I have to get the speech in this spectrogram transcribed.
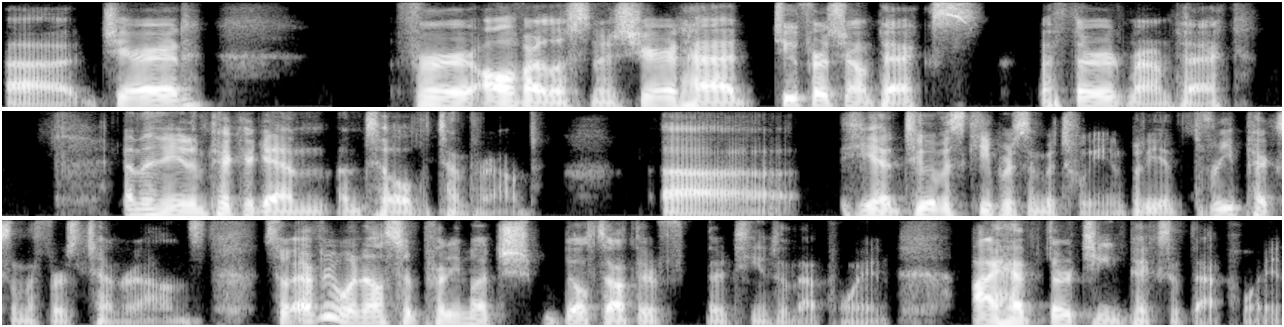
Uh, Jared, for all of our listeners, Jared had two first round picks, a third round pick, and then he didn't pick again until the tenth round. Uh, he had two of his keepers in between, but he had three picks in the first 10 rounds. So everyone else had pretty much built out their, their teams at that point. I had 13 picks at that point.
